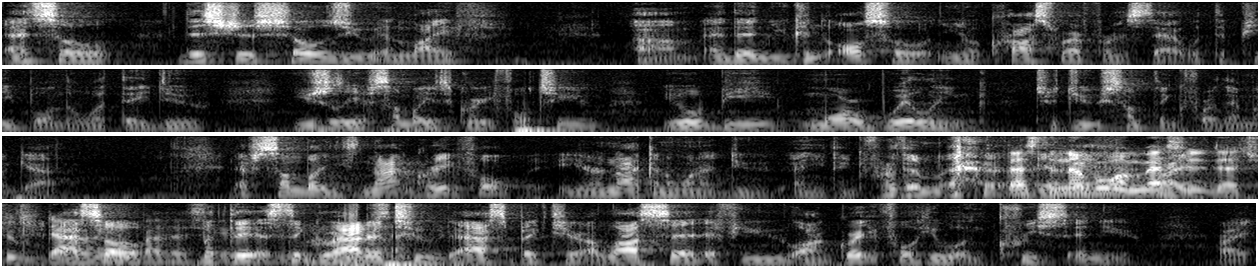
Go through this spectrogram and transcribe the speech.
And so this just shows you in life, um, and then you can also you know cross reference that with the people and the, what they do. Usually, if somebody's grateful to you, you'll be more willing to do something for them again. If somebody's not grateful, you're not going to want to do anything for them. That's the number one right? message that you've dive so, in, brothers. but the, it's the gratitude aspect here. Allah said, if you are grateful, He will increase in you, right?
